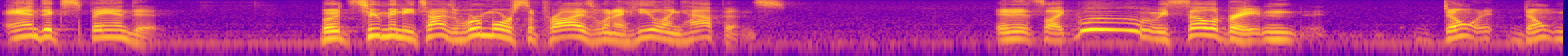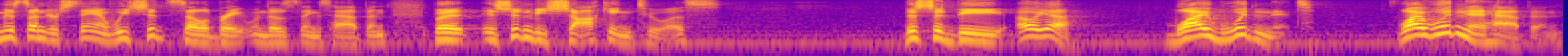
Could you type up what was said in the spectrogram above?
and expand it. But too many times we're more surprised when a healing happens. And it's like, woo, we celebrate. And don't, don't misunderstand. We should celebrate when those things happen, but it shouldn't be shocking to us. This should be, oh, yeah, why wouldn't it? Why wouldn't it happen?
